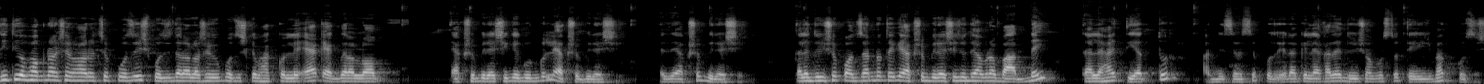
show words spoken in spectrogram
দ্বিতীয় ভগ্নাংশের হর হচ্ছে পঁচিশ পঁচিশ দ্বারা লসাগু পঁচিশকে ভাগ করলে এক এক দ্বারা লব একশো বিরাশিকে গুণ করলে একশো বিরাশি। এই যে একশো বিরাশি। তাহলে দুইশো পঞ্চান্ন থেকে একশো বিরাশি যদি আমরা বাদ দেই, তাহলে হয় তিয়াত্তর, আর নিচে হচ্ছে এটাকে লেখা যায় দুই সমস্ত তেইশ ভাগ পঁচিশ।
